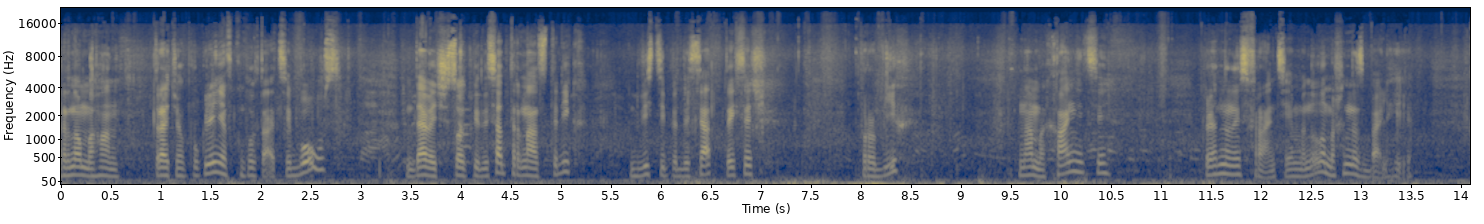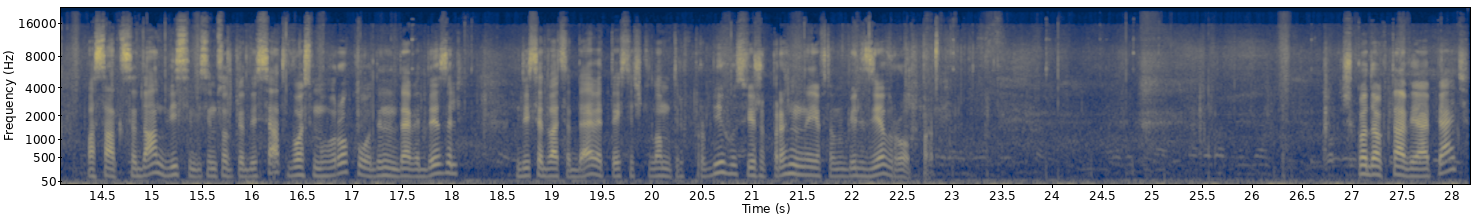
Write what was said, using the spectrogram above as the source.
Renault Megane третього покоління в комплектації Bose 9650, 13 рік, 250 тисяч пробіг на механіці, пригнаний з Франції. Минула машина з Бельгії. Passat Sedan 8850, 8 року, 1,9 дизель, 229 тисяч кілометрів пробігу, свіжо пригнаний автомобіль з Європи. Шкода Octavia A5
